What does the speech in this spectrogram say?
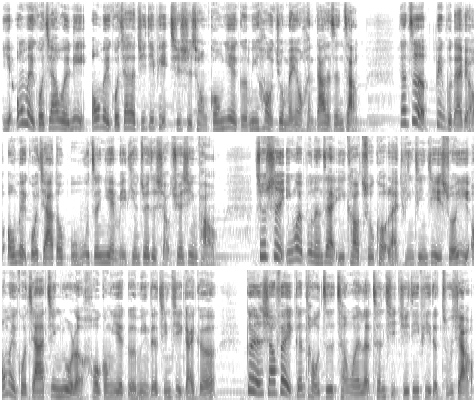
以欧美国家为例，欧美国家的 GDP 其实从工业革命后就没有很大的增长。但这并不代表欧美国家都不务正业，每天追着小确幸跑。就是因为不能再依靠出口来拼经济，所以欧美国家进入了后工业革命的经济改革，个人消费跟投资成为了撑起 GDP 的主角，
